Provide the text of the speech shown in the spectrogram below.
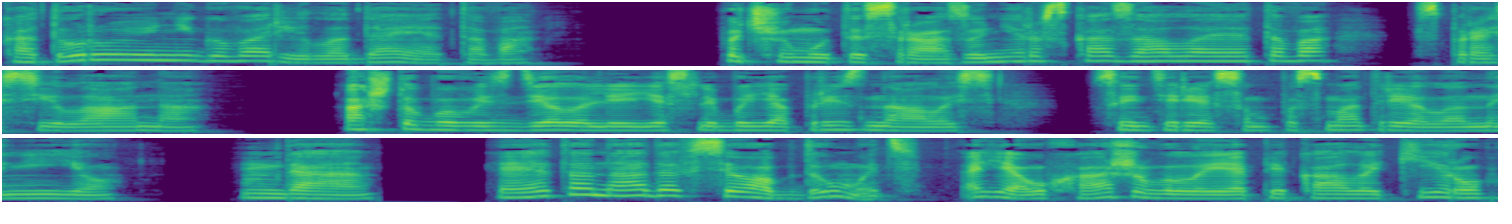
которую не говорила до этого. «Почему ты сразу не рассказала этого?» — спросила она. «А что бы вы сделали, если бы я призналась?» С интересом посмотрела на нее. «Да, это надо все обдумать. Я ухаживала и опекала Киру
